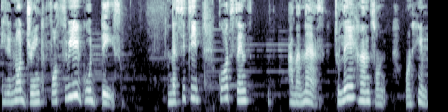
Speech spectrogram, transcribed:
he did not drink for three good days. In the city, God sent Ananias to lay hands on, on him.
